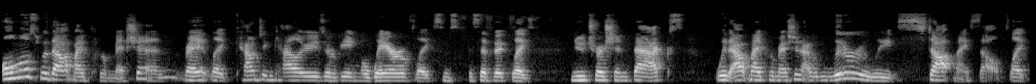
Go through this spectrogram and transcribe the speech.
almost without my permission, right? Like counting calories or being aware of like some specific like nutrition facts without my permission, I would literally stop myself. Like,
